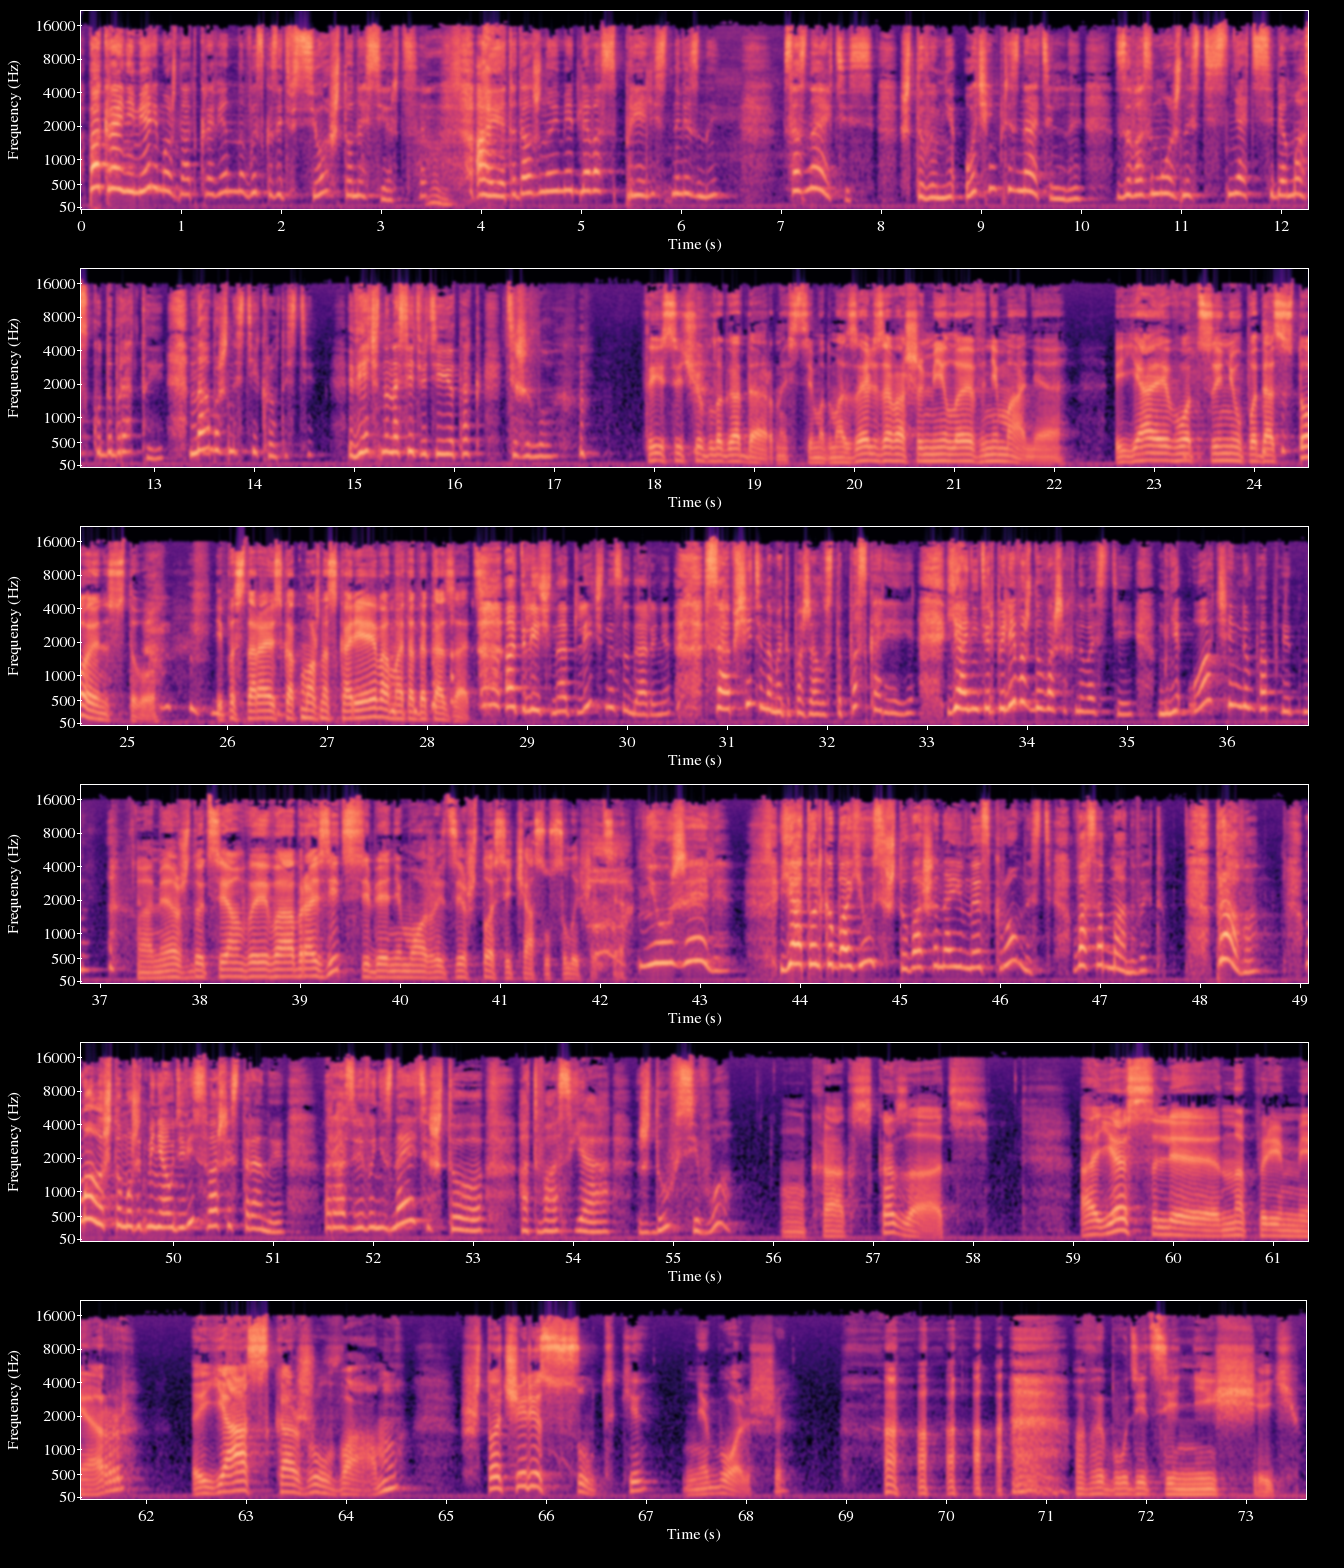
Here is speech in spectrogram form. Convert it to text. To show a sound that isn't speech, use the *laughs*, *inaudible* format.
По крайней мере, можно откровенно высказать все, что на сердце. А это должно иметь для вас прелесть новизны. Сознайтесь, что вы мне очень признательны за возможность снять с себя маску доброты, набожности и кротости. Вечно носить ведь ее так тяжело. *laughs* Тысячу благодарностей, мадемуазель, за ваше милое внимание. Я его ценю по достоинству и постараюсь как можно скорее вам это доказать. Отлично, отлично, сударыня. Сообщите нам это, пожалуйста, поскорее. Я нетерпеливо жду ваших новостей. Мне очень любопытно. А между тем вы вообразить себе не можете, что сейчас услышите. Неужели? Я только боюсь, что ваша наивная скромность вас обманывает. Право, Мало что может меня удивить с вашей стороны. Разве вы не знаете, что от вас я жду всего? Как сказать? А если, например, я скажу вам, что через сутки, не больше, *laughs* вы будете нищей.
